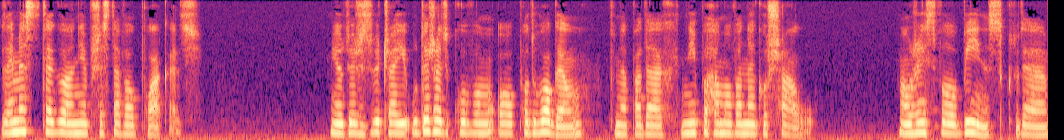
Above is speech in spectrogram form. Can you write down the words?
Zamiast tego nie przestawał płakać. Miał też zwyczaj uderzać głową o podłogę w napadach niepohamowanego szału. Małżeństwo Beans, które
